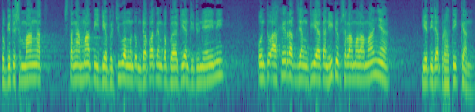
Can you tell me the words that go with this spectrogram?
begitu semangat setengah mati dia berjuang untuk mendapatkan kebahagiaan di dunia ini untuk akhirat yang dia akan hidup selama-lamanya dia tidak perhatikan.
